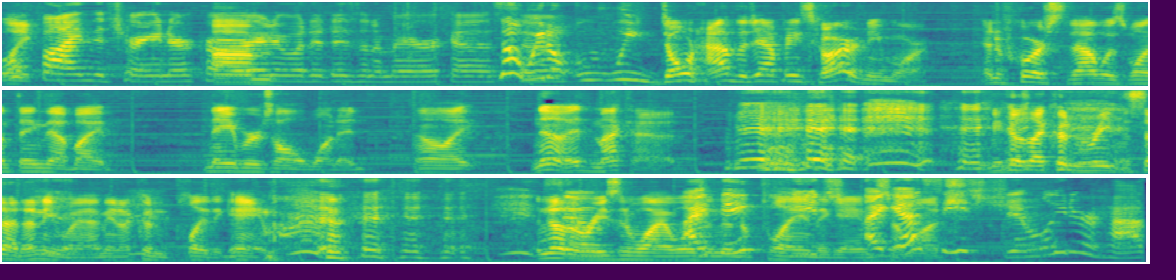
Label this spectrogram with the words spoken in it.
We'll Like, find the trainer card um, and what it is in America. no, so- we don't. We don't have the Japanese card anymore. And of course, that was one thing that my neighbors all wanted. And I'm like, no, it's my card because I couldn't read the set anyway. I mean, I couldn't play the game. Another So, reason why I wasn't I into playing each, the game I so guess much. each gym leader had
